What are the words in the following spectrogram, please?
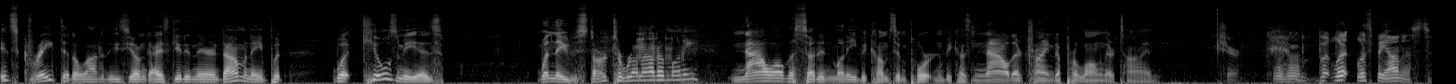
it's great that a lot of these young guys get in there and dominate. But what kills me is when they start to run out of money, now all of a sudden money becomes important because now they're trying to prolong their time. Sure. Mhm. But let, let's be honest.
